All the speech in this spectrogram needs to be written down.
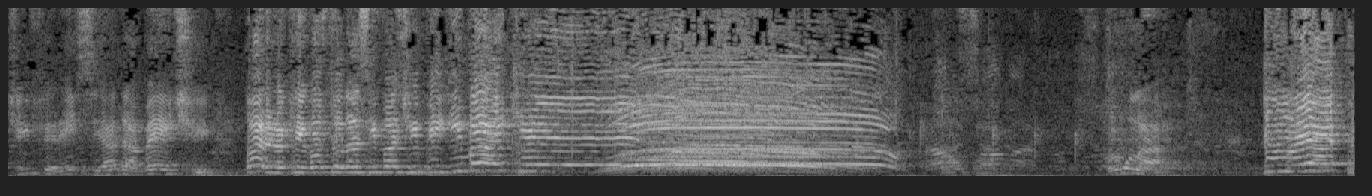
Diferenciadamente. Barulho quem gostou das imagens de Big Mike! Nossa. Vamos lá. Do rap!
